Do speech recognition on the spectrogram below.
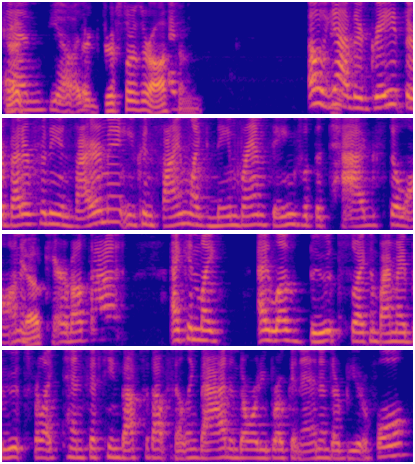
Good. And you know, Their thrift stores are awesome. Oh yeah, they're great. They're better for the environment. You can find like name brand things with the tags still on if you care about that. I can like I love boots, so I can buy my boots for like 10, 15 bucks without feeling bad and they're already broken in and they're beautiful.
